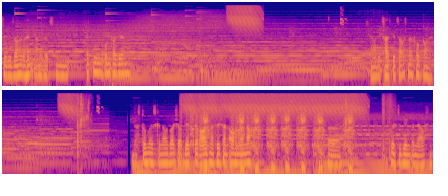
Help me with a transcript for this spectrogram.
Ich sehe die Sonne da hinten an den letzten Ecken runtergehen. Ja, die Zeit geht auch schnell vorbei. Und das Dumme ist, genau solche Objekte rasen natürlich dann auch in der Nacht. Äh, durch die Gegend nerven.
